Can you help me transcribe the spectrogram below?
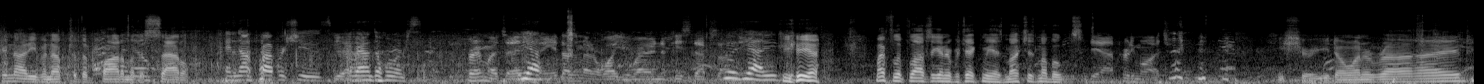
you're not even up to the bottom of the saddle. And not proper shoes Yeah. around a horse. Pretty much anything. Yeah. It doesn't matter what you're wearing if he steps on Well, you. yeah. you- yeah. My flip flops are going to protect me as much as my boots. Yeah, pretty much. You sure you don't want to ride?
